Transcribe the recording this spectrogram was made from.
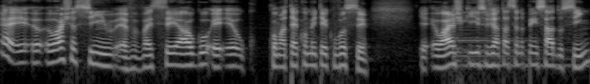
É, eu, eu acho assim, é, vai ser algo, eu, como até comentei com você, eu acho que isso já está sendo pensado sim,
